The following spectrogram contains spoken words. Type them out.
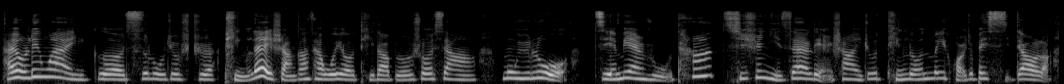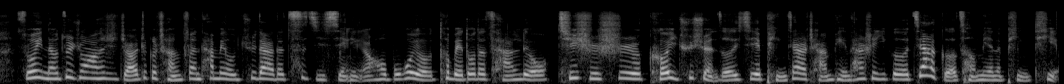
还有另外一个思路就是品类上，刚才我有提到，比如说像沐浴露、洁面乳，它其实你在脸上也就停留那么一会儿就被洗掉了。所以呢，最重要的是，只要这个成分它没有巨大的刺激性，然后不会有特别多的残留，其实是可以去选择一些平价产品，它是一个价格层面的平替。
